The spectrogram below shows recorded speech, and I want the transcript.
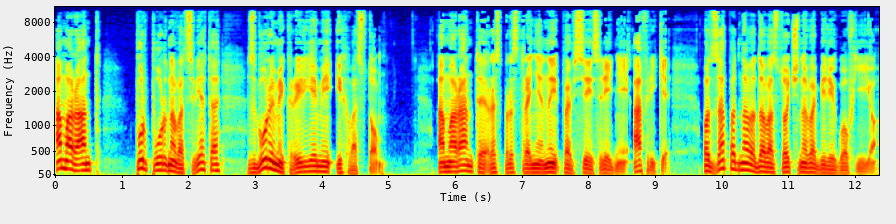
Амарант пурпурного цвета с бурыми крыльями и хвостом. Амаранты распространены по всей Средней Африке, от западного до восточного берегов ее.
